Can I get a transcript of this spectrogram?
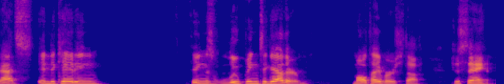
that's indicating things looping together, multiverse stuff. Just saying.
